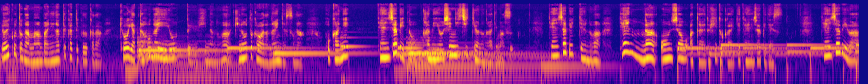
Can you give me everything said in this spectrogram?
良いことが万倍になって帰ってくるから今日やった方がいいよという日なのは昨日と変わらないんですが他に天赦日と神吉日っていうのがあります。天赦日っていうのは天が恩赦を与える日と書いて天赦日です。天赦日は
